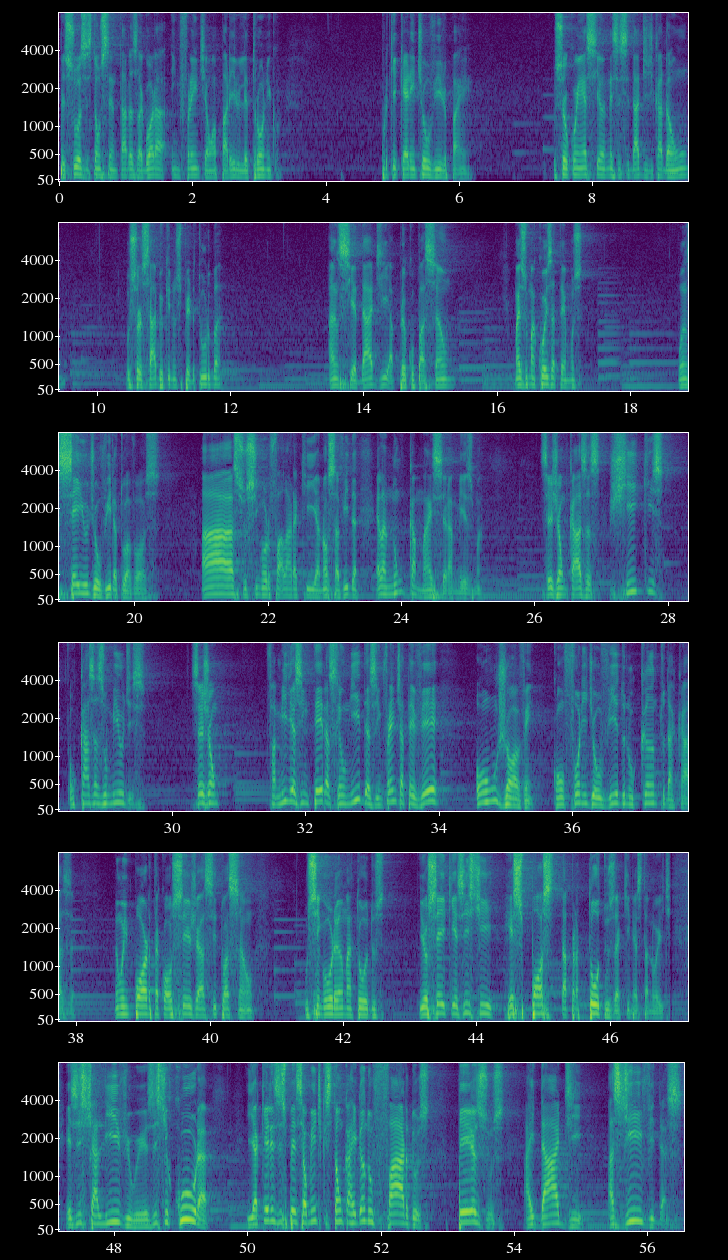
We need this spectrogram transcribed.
Pessoas estão sentadas agora em frente a um aparelho eletrônico, porque querem te ouvir, Pai. O Senhor conhece a necessidade de cada um, o Senhor sabe o que nos perturba, a ansiedade, a preocupação, mas uma coisa temos: o anseio de ouvir a tua voz. Ah, se o Senhor falar aqui, a nossa vida, ela nunca mais será a mesma. Sejam casas chiques ou casas humildes, sejam famílias inteiras reunidas em frente à TV ou um jovem com fone de ouvido no canto da casa não importa qual seja a situação, o Senhor ama a todos. E eu sei que existe resposta para todos aqui nesta noite. Existe alívio, existe cura. E aqueles especialmente que estão carregando fardos, pesos, a idade, as dívidas,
